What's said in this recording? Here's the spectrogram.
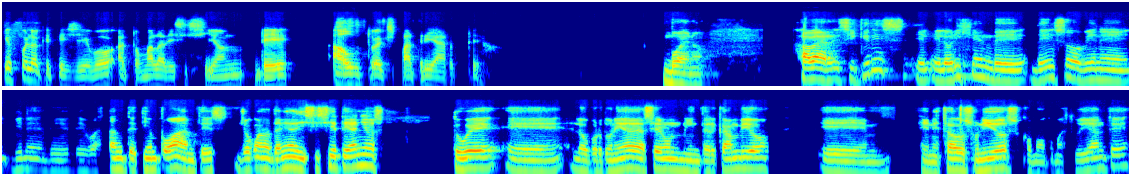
¿qué fue lo que te llevó a tomar la decisión de autoexpatriarte? Bueno, a ver, si quieres, el, origen de, eso viene, de, bastante tiempo antes. Yo cuando tenía 17 años tuve eh, la oportunidad de hacer un intercambio eh, en Estados Unidos como, como estudiante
